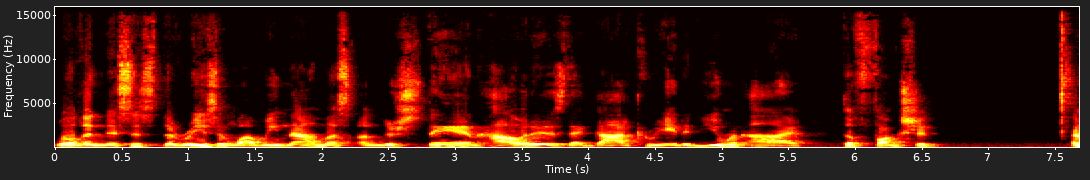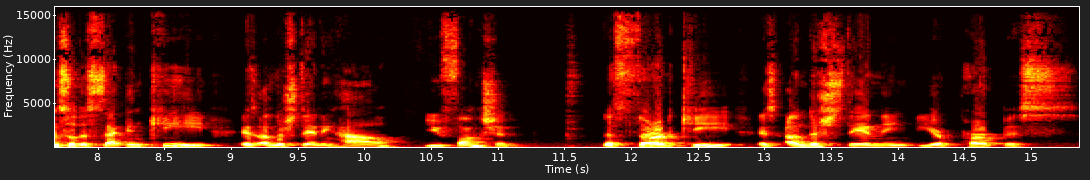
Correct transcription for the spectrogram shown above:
well, then this is the reason why we now must understand how it is that God created you and I to function. And so the second key is understanding how you function. The third key is understanding your purpose.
